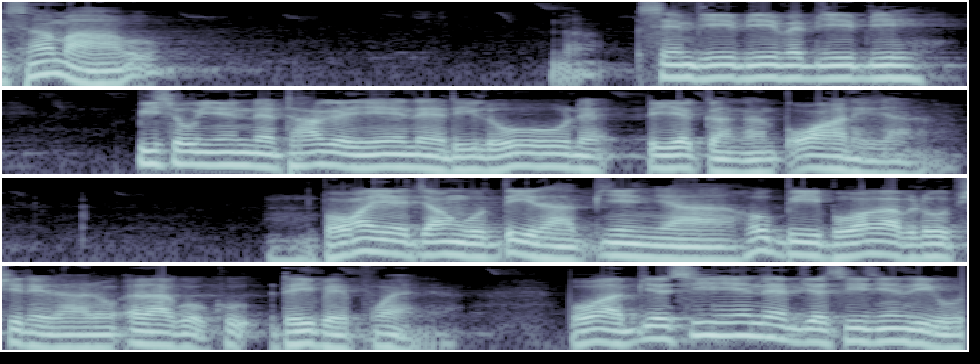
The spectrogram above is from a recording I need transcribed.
မဆန်းပါဘူးနော် အစဉ်ပြေပြေမပြေပြေပြီးဆုံးရင်းနဲ့ထားခဲ့ရင်းနဲ့ဒီလိုနဲ့တရက်ကံကံသွားနေကြတာဘဝရဲ့အကြောင်းကိုသိတာပညာဟုတ်ပြီဘဝကဘလို့ဖြစ်နေတာတော့အဲ့ဒါကိုအခုအတိပ္ပယ်ဖွင့်ဘဝပျက်စီးရင်းနဲ့ပျက်စီးခြင်းစီကို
